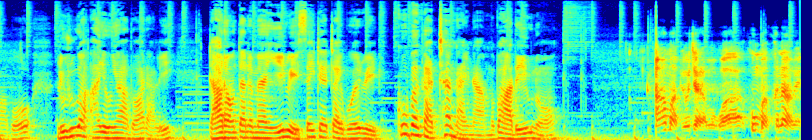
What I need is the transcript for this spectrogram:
မှာပေါ့လူလူကအာယုံရသွားတာလေဒါတောင်တန်တမန်ရေးတွေစိတ်တက်တိုက်ပွဲတွေကိုယ့်ဘက်ကထတ်နိုင်တာမပါသေးဘူးနော်။အားမပြောကြတာပေါ့ကွာ။အခုမှခဏပဲ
